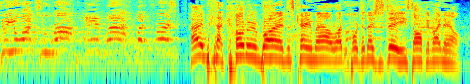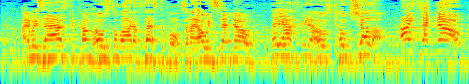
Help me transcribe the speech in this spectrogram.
Do you want to rock and laugh? But first, Hey, we got Conan O'Brien just came out right before Tenacious D. He's talking right now. I was asked to come host a lot of festivals, and I always said no. They asked me to host Coachella. I said no.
